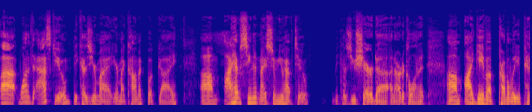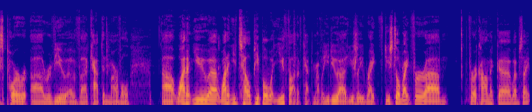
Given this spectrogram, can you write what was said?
Uh, wanted to ask you because you're my you're my comic book guy. Um, I have seen it, and I assume you have too, because you shared uh, an article on it. Um, I gave a probably piss poor uh, review of uh, Captain Marvel. Uh, why don't you uh, Why don't you tell people what you thought of Captain Marvel? You do uh, usually write. Do you still write for um, for a comic website?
